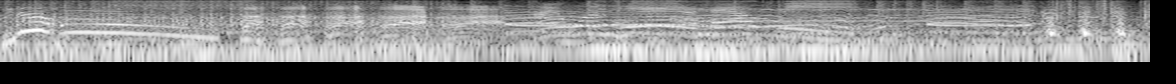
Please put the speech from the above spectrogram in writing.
bitch. I want hair,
